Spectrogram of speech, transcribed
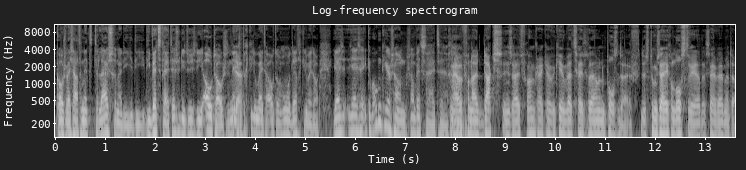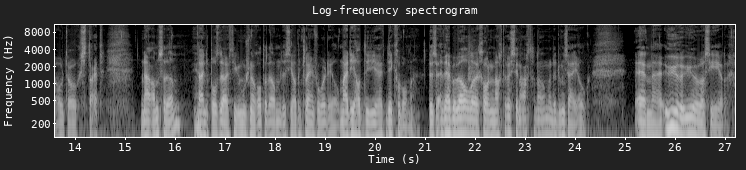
Koos, wij zaten net te luisteren naar die, die, die wedstrijd. Hè? Die, dus die auto's, de 90 Ja. kilometer auto en 130 kilometer. Jij, jij zei, ik heb ook een keer zo'n zo'n wedstrijd uh, We hebben vanuit Dax in Zuid-Frankrijk hebben we een keer een wedstrijd gedaan met een postduif. Dus toen zij gelost werden, zijn wij met de auto gestart naar Amsterdam. Nou, die postduif die moest naar Rotterdam, dus die had een klein voordeel. Maar die, had, die heeft dik gewonnen. Dus eh, we hebben wel eh, gewoon een nachtrust in acht genomen. Dat doen zij ook. En eh, uren, uren was hij eerder.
